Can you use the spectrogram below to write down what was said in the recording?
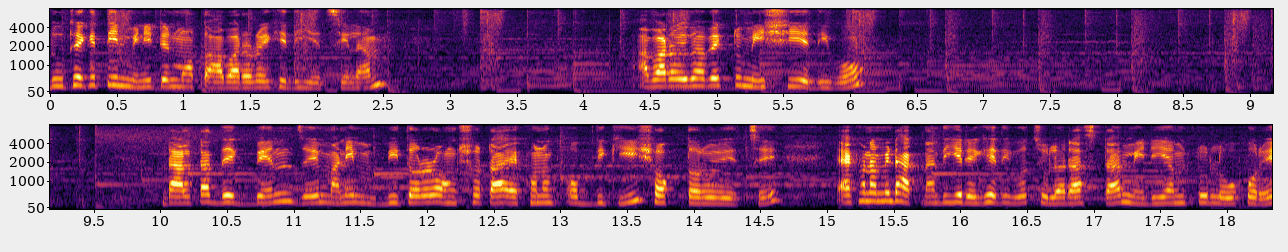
দু থেকে তিন মিনিটের মতো আবারও রেখে দিয়েছিলাম। আবার ওইভাবে একটু মিশিয়ে দিব। ডালটা দেখবেন যে মানে ভিতরের অংশটা এখনও অবধি কি শক্ত রয়েছে। এখন আমি ঢাকনা দিয়ে রেখে দিব চুলার আঁচটা মিডিয়াম টু লো করে,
